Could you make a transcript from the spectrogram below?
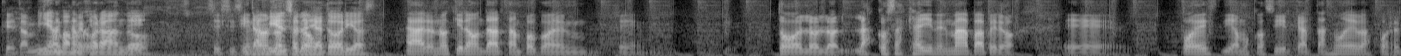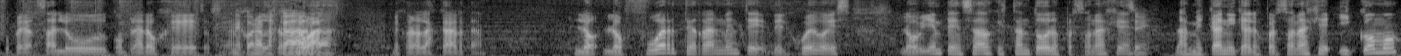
que también van mejorando. Sí, sí, sí. Y también son aleatorios. Claro, no quiero ahondar tampoco en, todas las cosas que hay en el mapa, pero eh, podés, digamos, conseguir cartas nuevas, puedes recuperar salud, comprar objetos. mejorar las cartas. mejorar las cartas. lo, lo fuerte realmente del juego es lo bien pensado que están todos los personajes, las mecánicas de los personajes y cómo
